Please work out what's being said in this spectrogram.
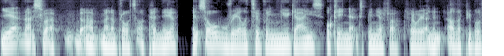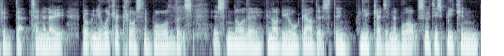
Yeah, that's what I, when I brought it up in there. It's all relatively new guys. Okay, Nick's been here for, for a while, and other people have dipped in and out. But when you look across the board, it's it's not the not the old guard. It's the new kids in the block, so to speak. And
